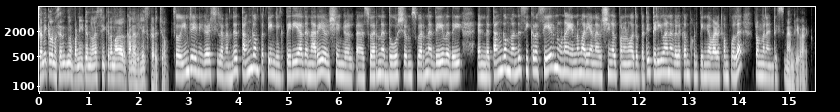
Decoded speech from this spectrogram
சனிக்கிழமை சனிக்கிழமை பண்ணிட்டதுனால சீக்கிரமாக அதுக்கான ரிலீஸ் கிடைச்சிரும். ஸோ இன்றைய நிகழ்ச்சியில வந்து தங்கம் பத்தி எங்களுக்கு தெரியாத நிறைய விஷயங்கள் ஸ்வர்ண தோஷம் ஸ்வர்ண தேவதை அண்ட் தங்கம் வந்து சீக்கிரம் சேரணும்னா என்ன மாதிரியான விஷயங்கள் பண்ணணும் அதை பத்தி தெளிவான விளக்கம் கொடுத்தீங்க. வழக்கம் போல ரொம்ப நன்றி நன்றி வணக்கம்.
